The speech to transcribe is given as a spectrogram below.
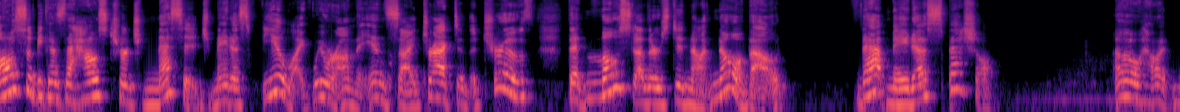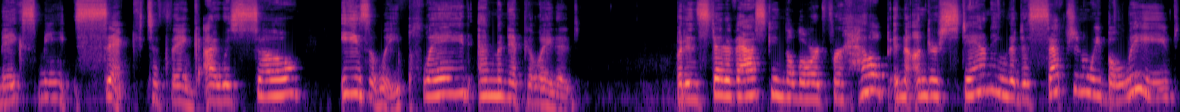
Also, because the house church message made us feel like we were on the inside track to the truth that most others did not know about, that made us special. Oh, how it makes me sick to think I was so easily played and manipulated. But instead of asking the Lord for help in understanding the deception we believed,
